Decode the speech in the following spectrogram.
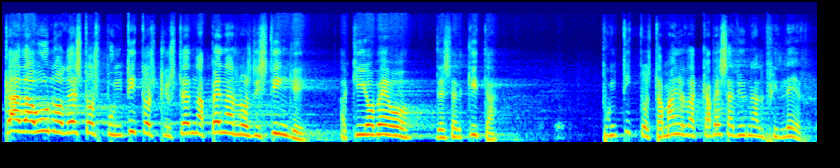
cada uno de estos puntitos que usted apenas los distingue. Aquí yo veo de cerquita puntitos, tamaño de la cabeza de un alfiler.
